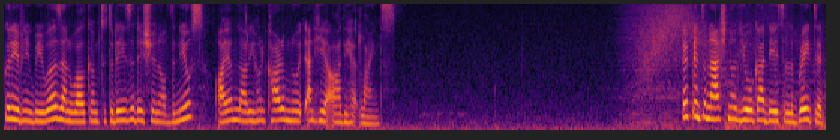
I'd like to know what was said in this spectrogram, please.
Good evening, viewers, and welcome to today's edition of the news. I am Larihun Karamnoit, and here are the headlines. Fifth International Yoga Day celebrated.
